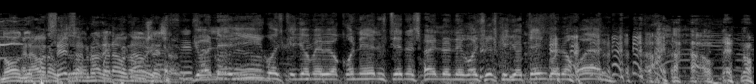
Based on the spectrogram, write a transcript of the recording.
No, no es Para usted, César, no para para don. César. Yo le digo, es que yo me veo con él, ustedes no saben los negocios que yo tengo, no jodan. Bueno,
